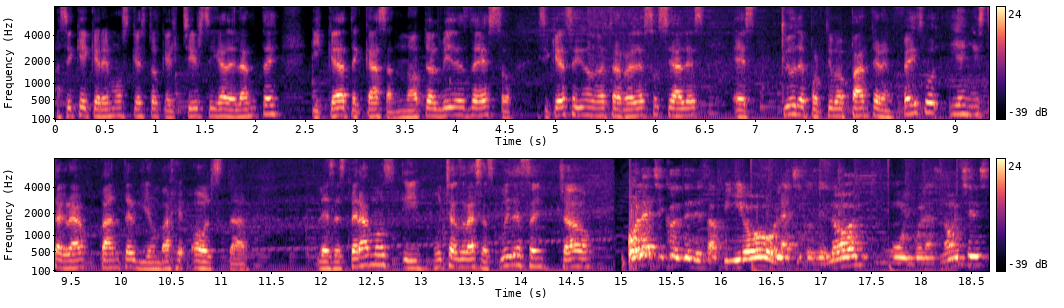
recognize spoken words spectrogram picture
Así que queremos que esto, que el cheer siga adelante y quédate casa, no te olvides de eso. si quieres seguirnos en nuestras redes sociales es Club Deportivo Panther en Facebook y en Instagram Panther-All-Star. Les esperamos y muchas gracias, cuídense, chao. Hola chicos del desafío, hola chicos de LOL, muy buenas noches.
